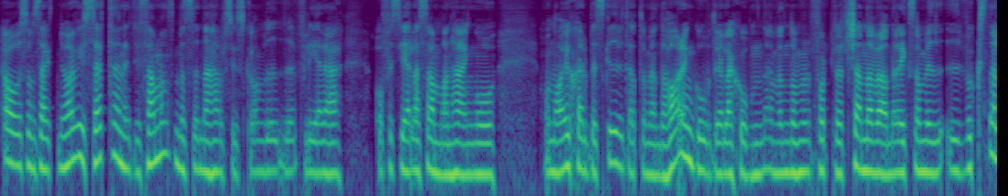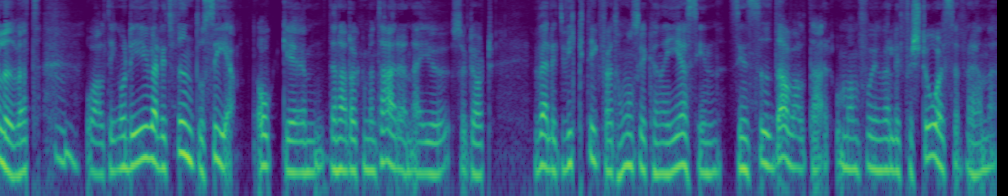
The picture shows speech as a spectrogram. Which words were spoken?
Ja, och som sagt, nu har vi sett henne tillsammans med sina halvsyskon vid flera officiella sammanhang och hon har ju själv beskrivit att de ändå har en god relation, även om de har fått lärt känna varandra liksom i, i vuxna livet och allting. Och det är ju väldigt fint att se. Och eh, den här dokumentären är ju såklart väldigt viktig för att hon ska kunna ge sin, sin sida av allt det här. Och man får ju en väldig förståelse för henne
